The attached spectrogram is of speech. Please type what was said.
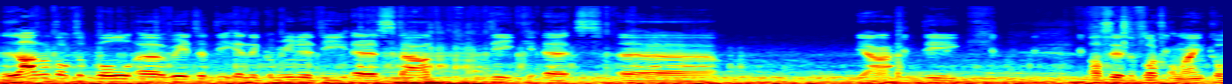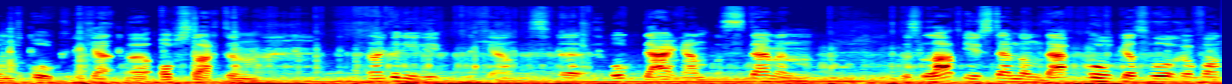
Laat het op de poll uh, weten die in de community staat. Die ik, ja, die ik als deze vlog online komt ook ga opstarten dan kunnen jullie gaan, uh, ook daar gaan stemmen. Dus laat uw stem dan daar ook eens horen van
